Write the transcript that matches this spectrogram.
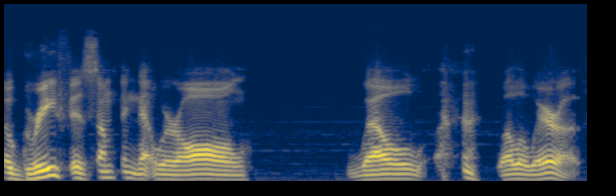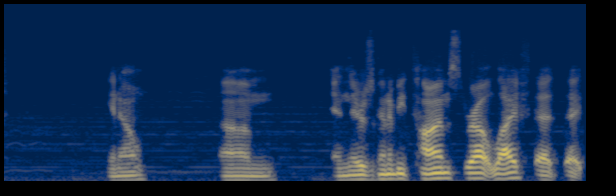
so grief is something that we're all well well aware of, you know. Um, and there's going to be times throughout life that that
